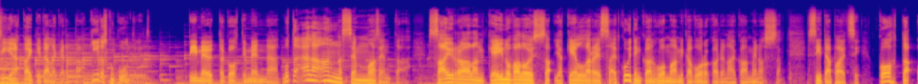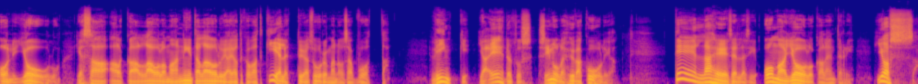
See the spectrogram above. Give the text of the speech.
Siinä kaikki tällä kertaa. Kiitos kun kuuntelit. Pimeyttä kohti mennään, mutta älä anna sen masentaa. Sairaalan keinovaloissa ja kellareissa et kuitenkaan huomaa, mikä vuorokauden aika on menossa. Sitä paitsi, kohta on joulu ja saa alkaa laulamaan niitä lauluja, jotka ovat kiellettyjä suurimman osan vuotta. Vinkki ja ehdotus sinulle hyvä kuulija. Tee läheisellesi oma joulukalenteri, jossa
